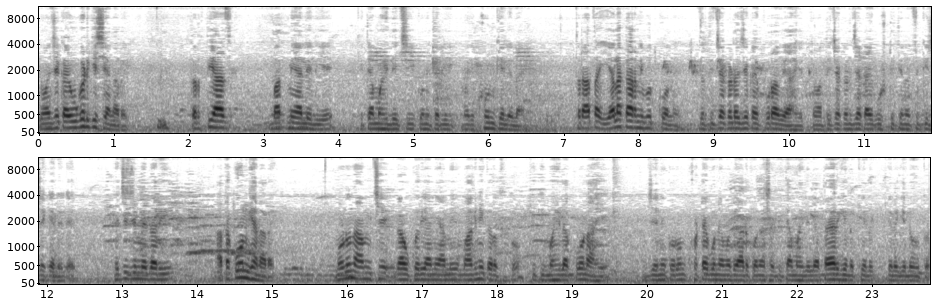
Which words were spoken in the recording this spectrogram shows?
किंवा जे काही उघडकीस येणार आहे तर ती आज बातमी आलेली आहे की त्या महिलेची कोणीतरी म्हणजे खून केलेला आहे. तर आता याला कारणीभूत कोण आहे? जर तिच्याकडे जे काही पुरावे आहेत किंवा तिच्याकडे ज्या काही गोष्टी तिनं चुकीच्या केलेल्या आहेत ह्याची जिम्मेदारी आता कोण घेणार आहे? म्हणून आमचे गावकरी आणि आम्ही मागणी करत होतो की ती महिला कोण आहे जेणेकरून खोट्या गुन्ह्यामध्ये अडकवण्यासाठी त्या महिलेला तयार केलं केलं केलं गेलं होतं.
